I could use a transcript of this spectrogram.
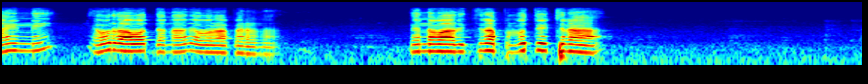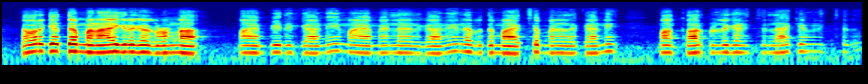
ఆయన్ని ఎవరు రావద్దన్నారు ఎవరు ఆపారన్నారు? నిన్న వారు ఇచ్చిన ప్రభుత్వం ఇచ్చిన ఎవరికైతే మా నాయకులకి అక్కడ ఉన్న మా ఎంపీలకు కానీ మా ఎమ్మెల్యేలు కానీ లేకపోతే మా ఎక్స్ ఎమ్మెల్యేలకు కానీ మా కార్పొరేటర్ కానీ ఇచ్చిన లేఖ ఏమని ఇచ్చారు?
